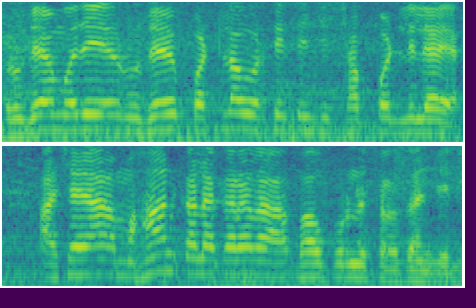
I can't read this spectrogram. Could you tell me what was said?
हृदयामध्ये हृदय पटलावरती त्यांची छाप पडलेली आहे. अशा या महान कलाकाराला भावपूर्ण श्रद्धांजली.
